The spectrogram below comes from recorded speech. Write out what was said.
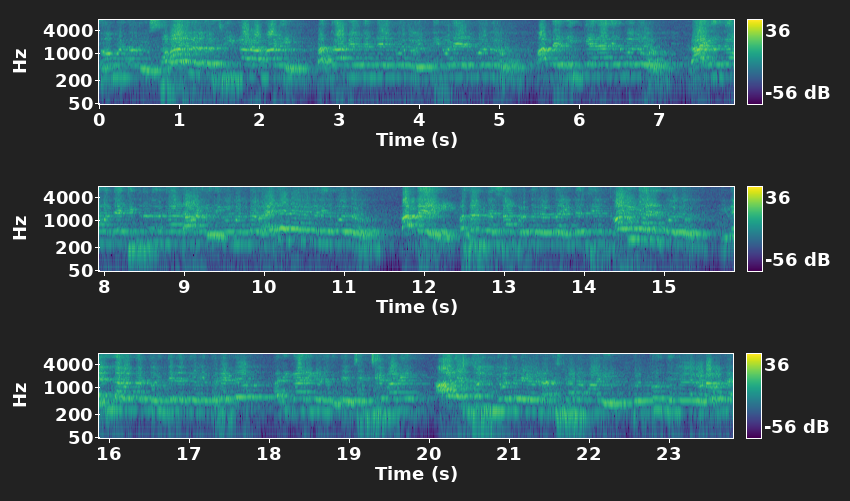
ಸೋಮಣ್ಣವರು ಈ ಸವಾಲುಗಳನ್ನು ಸ್ವೀಕಾರ ಮಾಡಿ ಭದ್ರಾ ಮೇಲ್ದಂಡೆ ಇರ್ಬೋದು ಎತ್ತಿನೋಡೆ ಇರ್ಬೋದು, ಮತ್ತೆ ಲಿಂಕ್ ಕೆನಾಲ್ ಇರ್ಬೋದು, ರಾಯದುರ್ಗ ಮತ್ತೆ ಚಿತ್ರದುರ್ಗ ದಾವಣಗೆರೆಗೆ ಹೋಗುವಂತ ರೈಲ್ವೆ ಇವೆಲ್ಲವನ್ನ ತ್ವರಿತಗತಿಯಲ್ಲಿ ತಗೊಂಡು ಅಧಿಕಾರಿಗಳ ಜೊತೆ ಚರ್ಚೆ ಮಾಡಿ ಆದಷ್ಟು ಈ ಯೋಜನೆಗಳನ್ನು ಅನುಷ್ಠಾನ ಮಾಡಿ ತುಮಕೂರು ಜಿಲ್ಲೆಯ ಋಣವನ್ನು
